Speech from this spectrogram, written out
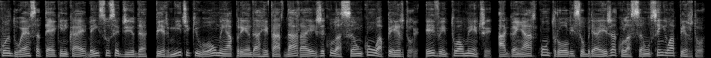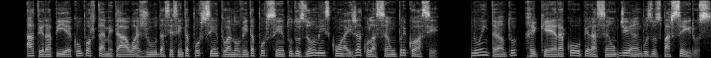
Quando essa técnica é bem sucedida, permite que o homem aprenda a retardar a ejaculação com o aperto, eventualmente, a ganhar controle sobre a ejaculação sem o aperto. A terapia comportamental ajuda 60% a 90% dos homens com a ejaculação precoce. No entanto, requer a cooperação de ambos os parceiros.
